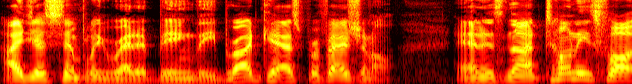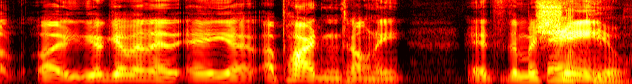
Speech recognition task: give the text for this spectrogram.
I just simply read it being the broadcast professional. And it's not Tony's fault. Uh, you're given a, a, a pardon, Tony. It's the machine. Thank you.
